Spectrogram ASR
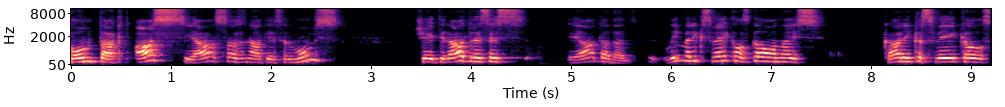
kontakt as, jā, sazināties ar mums. Šeit ir adreses, Jā, tātad Limeriks veikals galvenais, Karikas veikals,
